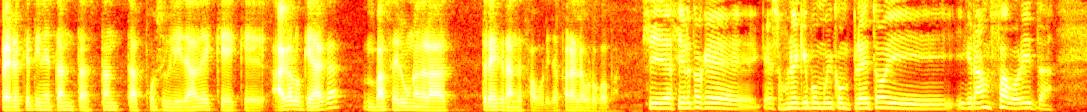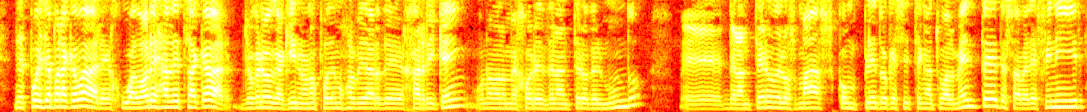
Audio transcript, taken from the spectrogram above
pero es que tiene tantas, tantas posibilidades que, que haga lo que haga, va a ser una de las tres grandes favoritas para la Eurocopa. Sí, es cierto que, que es un equipo muy completo y, gran favorita. Después, ya para acabar, eh, jugadores a destacar. Yo creo que aquí no nos podemos olvidar de Harry Kane, uno de los mejores delanteros del mundo. Eh, delantero de los más completos que existen actualmente, te sabe definir,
